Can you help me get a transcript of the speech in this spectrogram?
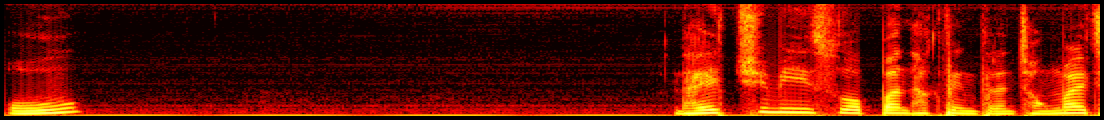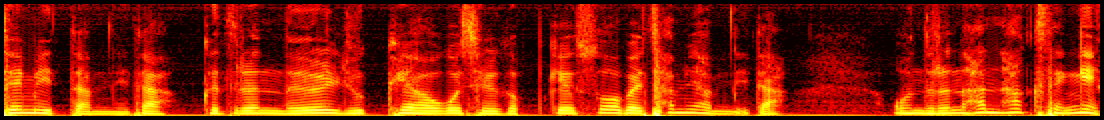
오후 나의 취미 수업반 학생들은 정말 재미있답니다. 그들은 늘 유쾌하고 즐겁게 수업에 참여합니다. 오늘은 한 학생이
